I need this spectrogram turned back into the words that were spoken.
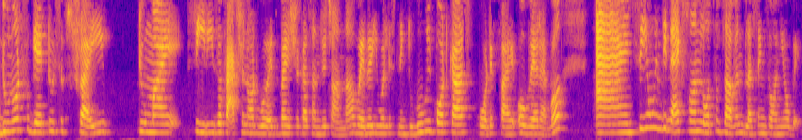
do not forget to subscribe to my series of Action Not Words by Ishika Sanjay Chandna, whether you are listening to Google Podcasts, Spotify, or wherever. And see you in the next one. Lots of love and blessings on your way.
